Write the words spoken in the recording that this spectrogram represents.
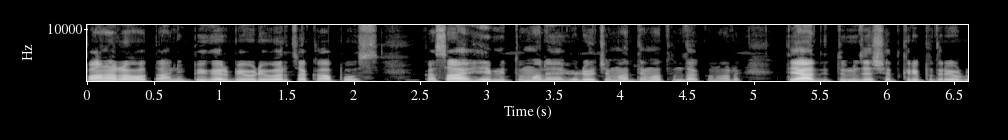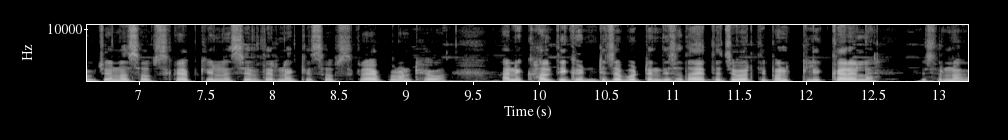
पाहणार आहोत आणि बिगर बेवडीवरचा कापूस कसा आहे हे मी तुम्हाला या व्हिडिओच्या माध्यमातून दाखवणार आहे. त्याआधी तुम्ही जर शेतकरी पुत्र यूट्यूब चॅनल सबस्क्राईब केलं नसेल तर नक्की सबस्क्राईब करून ठेवा. आणि खालती घंटीचं बटन दिसत आहे त्याच्यावरती पण क्लिक करायला विसरू नका.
